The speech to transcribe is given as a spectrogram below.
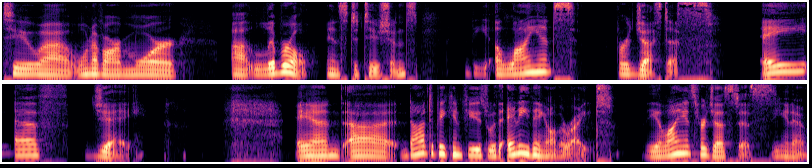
to uh, one of our more uh, liberal institutions, the Alliance for Justice, AFJ. And uh, not to be confused with anything on the right. The Alliance for Justice, you know,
